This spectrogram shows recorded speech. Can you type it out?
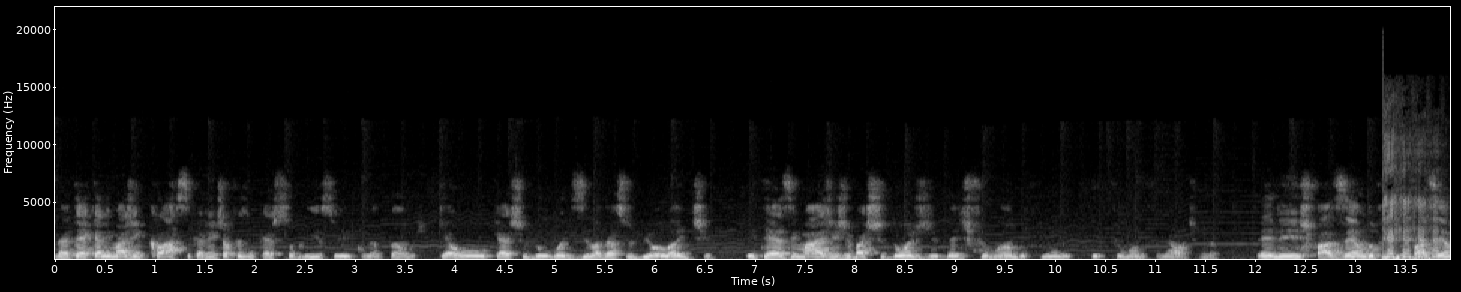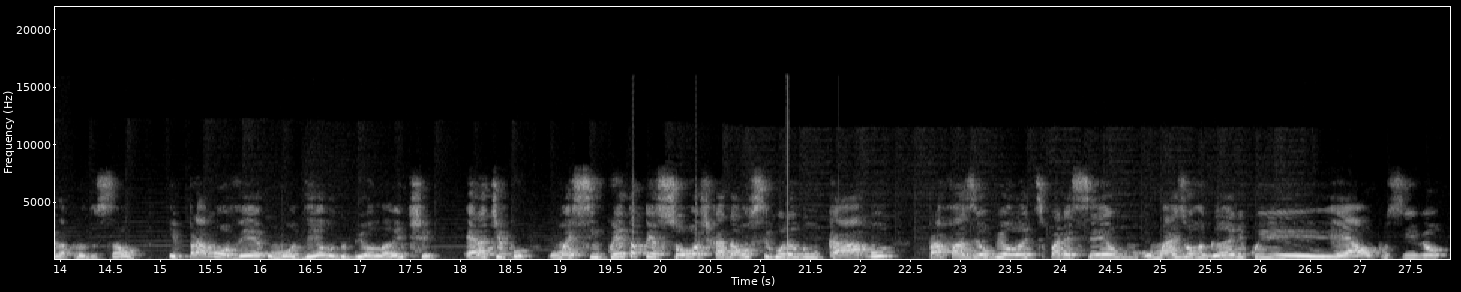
Né? Tem aquela imagem clássica, a gente já fez um cast sobre isso e comentamos, que é o cast do Godzilla vs Biolante, e tem as imagens de bastidores de, deles filmando o filme, filmando o filme é ótimo, né? Eles fazendo, fazendo a produção, e para mover o modelo do Biolante, era tipo umas 50 pessoas, cada um segurando um cabo, para fazer o Biolante se parecer o, o mais orgânico e real possível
